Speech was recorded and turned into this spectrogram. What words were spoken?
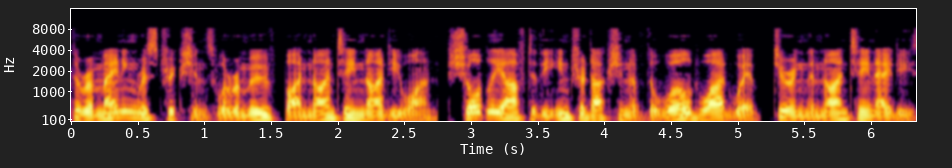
The remaining restrictions were removed by 1991. Shortly after the introduction of the World Wide Web, during the 1980s,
